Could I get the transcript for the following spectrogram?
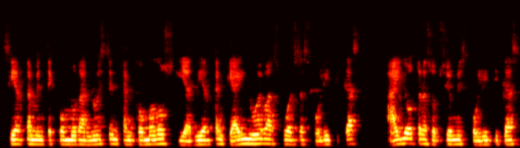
ciertamente cómoda no estén tan cómodos y adviertan que hay nuevas fuerzas políticas hay otras opciones políticas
